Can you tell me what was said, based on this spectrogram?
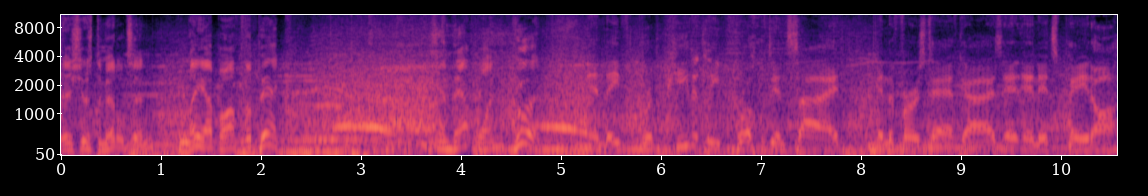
Dishes to Middleton. Layup off the pick. And that one, good. And they've repeatedly probed inside in the first half, guys, and, and it's paid off.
